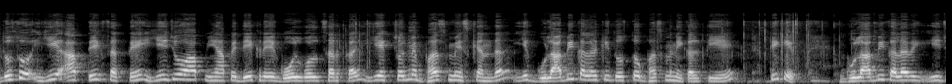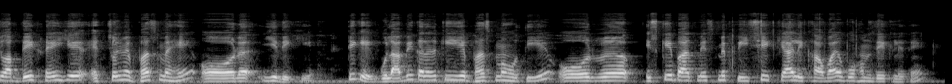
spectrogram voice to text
दोस्तों, ये आप देख सकते हैं, ये जो आप यहाँ पे देख रहे हैं गोल गोल सर्कल, ये एक्चुअल में भस्म है इसके अंदर। ये गुलाबी कलर की दोस्तों, भस्म निकलती है, ठीक है? गुलाबी कलर, ये जो आप देख रहे हैं, ये एक्चुअल में भस्म है, और ये देखिए, ठीक है? गुलाबी कलर की ये भस्म होती है, और इसके बाद में इसमें पीछे क्या लिखा हुआ है, वो हम देख लेते हैं।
